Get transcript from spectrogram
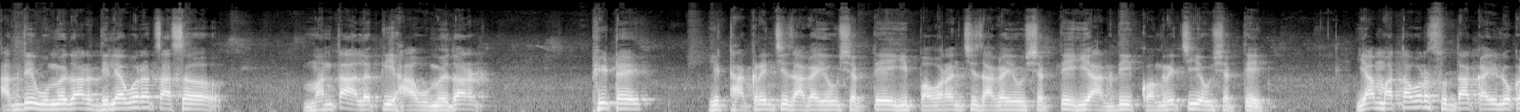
अगदी उमेदवार दिल्यावरच असं म्हणता आलं की हा उमेदवार फिट आहे. ही ठाकरेंची जागा येऊ शकते ही पवारांची जागा येऊ शकते ही अगदी काँग्रेसची येऊ शकते. या मतावर सुद्धा काही लोक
